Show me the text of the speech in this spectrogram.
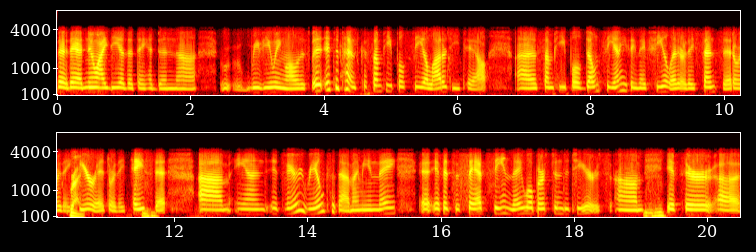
They they had no idea that they had been uh reviewing all of this. But it, it depends because some people see a lot of detail. Uh, some people don't see anything; they feel it, or they sense it, or they right. hear it, or they taste mm-hmm. it, um, and it's very real to them. I mean, they if it's a sad scene, they will burst into tears. Um, mm-hmm. If they're uh,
